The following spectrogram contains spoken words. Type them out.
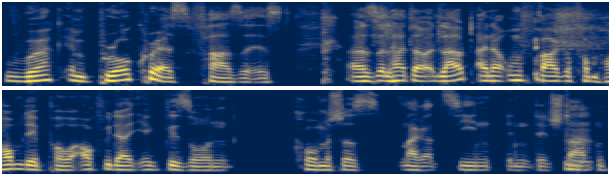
Work-in-Progress-Phase ist. Also, laut, laut einer Umfrage vom Home Depot auch wieder irgendwie so ein komisches Magazin in den Staaten.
